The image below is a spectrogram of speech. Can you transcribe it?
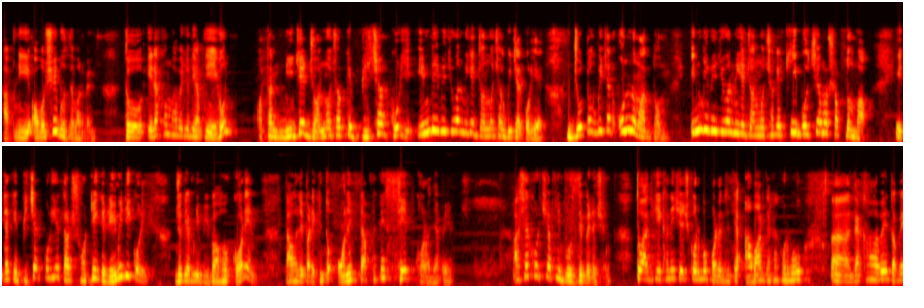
আপনি অবশ্যই বুঝতে পারবেন। তো এরকমভাবে যদি আপনি এগোন, অর্থাৎ নিজের জন্মছককে বিচার করিয়ে ইন্ডিভিজুয়াল নিজের জন্মছক বিচার করিয়ে, জোটক বিচার অন্য মাধ্যম ইন্ডিভিজুয়াল নিজের জন্মছকে কি বলছে আমার সপ্তম ভাব, এটাকে বিচার করিয়ে তার সঠিক রেমেডি করে যদি আপনি বিবাহ করেন, তাহলে পারে কিন্তু অনেকটা আপনাকে সেভ করা যাবে। আশা করছি আপনি বুঝতে পেরেছেন। তো আজকে এখানেই শেষ করব, পরের দিনকে আবার দেখা করব। দেখা হবে, তবে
